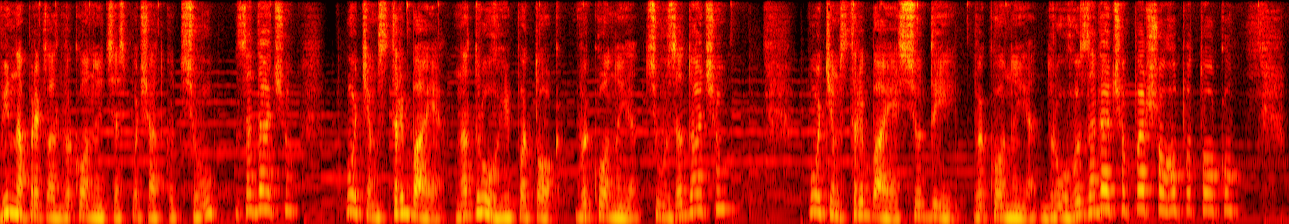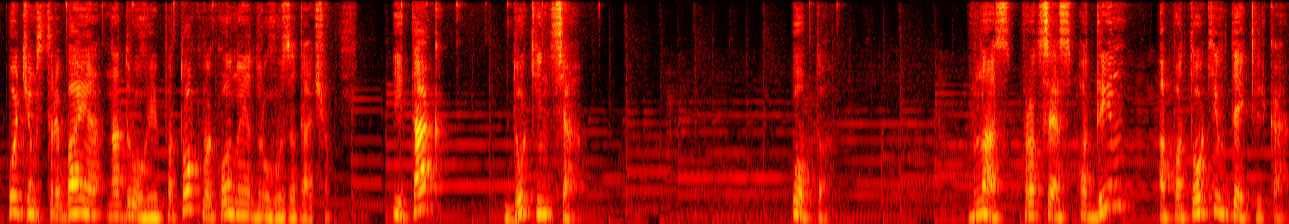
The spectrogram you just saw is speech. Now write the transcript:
Він, наприклад, виконується спочатку цю задачу, потім стрибає на другий поток, виконує цю задачу, потім стрибає сюди, виконує другу задачу першого потоку, потім стрибає на другий поток, виконує другу задачу. І так до кінця. Тобто, в нас процес один, а потоків декілька.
